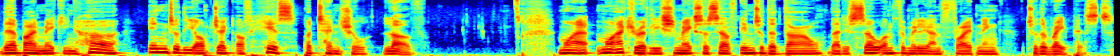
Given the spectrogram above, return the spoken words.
thereby making her into the object of his potential love. More, more accurately, she makes herself into the thou that is so unfamiliar and frightening to the rapist.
